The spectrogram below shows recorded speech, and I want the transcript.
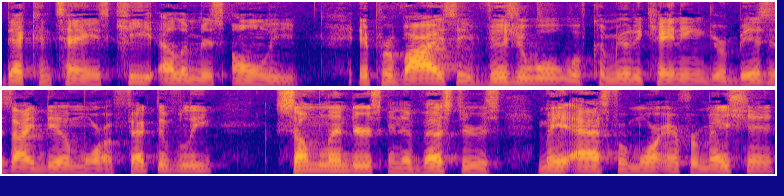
that contains key elements only. It provides a visual with communicating your business idea more effectively. Some lenders and investors may ask for more information,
